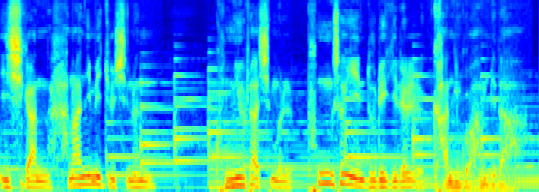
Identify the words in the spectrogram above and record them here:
이 시간 하나님이 주시는 긍휼하심을 풍성히 누리기를 간구합니다.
